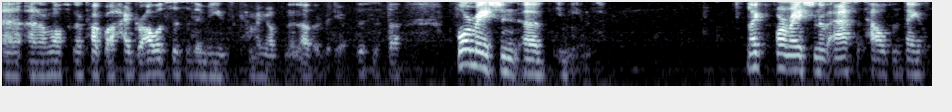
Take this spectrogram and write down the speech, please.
uh, and I'm also going to talk about hydrolysis of imines coming up in another video. This is the formation of imines. Like the formation of acetals and things,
